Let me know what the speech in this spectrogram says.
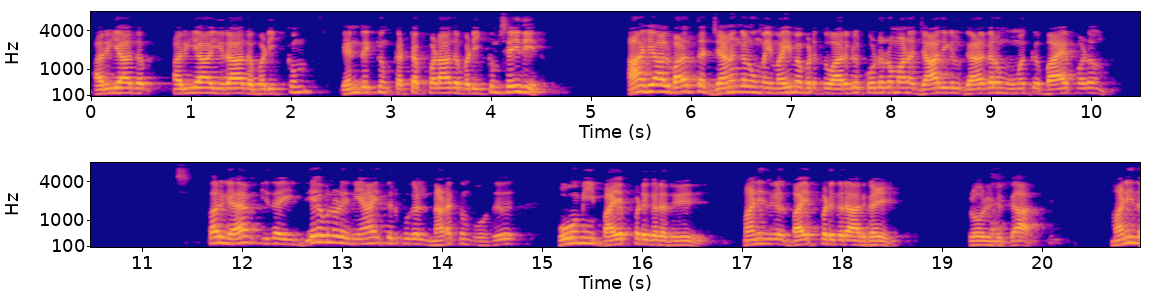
அறியாத அறியாயிராதபடிக்கும் என்றைக்கும் கட்டப்படாதபடிக்கும் செய்தீர். ஆகையால் பலத்த ஜனங்கள் உம்மை மகிமைப்படுத்துவார்கள் கொடூரமான ஜாதிகள் கனகரம் உமக்கு பயப்படும். பாருங்க இதை தேவனுடைய நியாய தீர்ப்புகள் நடக்கும்போது பூமி பயப்படுகிறது. மனிதர்கள் பயப்படுகிறார்கள். Glory மனித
